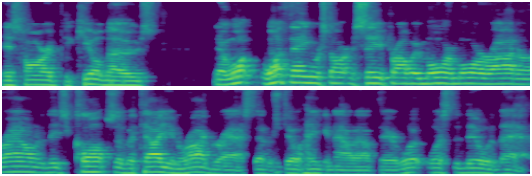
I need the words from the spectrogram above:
it's hard to kill those. You know, one one thing we're starting to see probably more and more riding around are these clumps of Italian ryegrass that are still hanging out out there. What what's the deal with that?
